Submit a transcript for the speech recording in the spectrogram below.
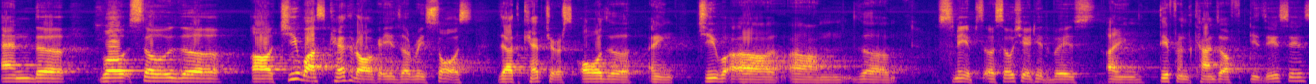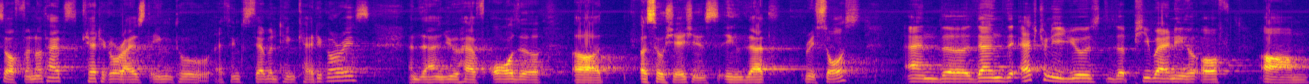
And well, so the GWAS catalog is a resource that captures all the in G, uh, um, the SNPs associated with different kinds of diseases or phenotypes categorized into, I think, 17 categories. And then you have all the uh, associations in that resource. And uh, then they actually used the p-value of um,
